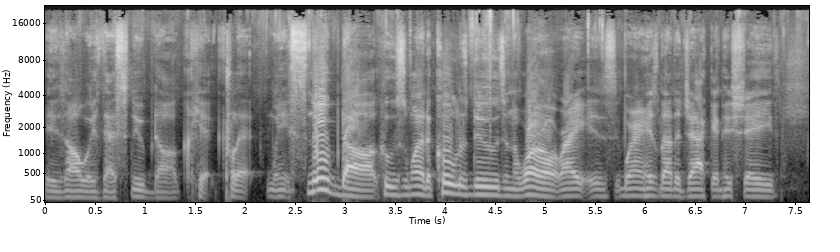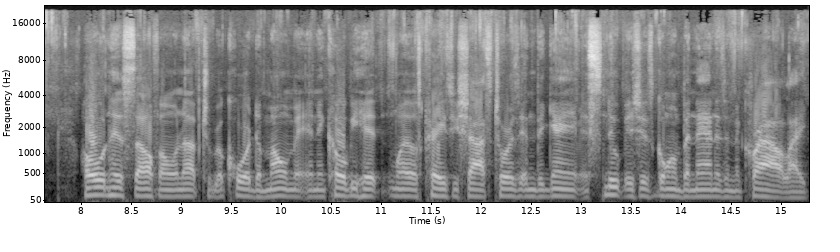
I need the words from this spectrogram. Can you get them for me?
is always that Snoop Dogg clip. When Snoop Dogg, who's one of the coolest dudes in the world, right, is wearing his leather jacket and his shades, holding his cell phone up to record the moment. And then Kobe hit one of those crazy shots towards the end of the game. And Snoop is just going bananas in the crowd. Like,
